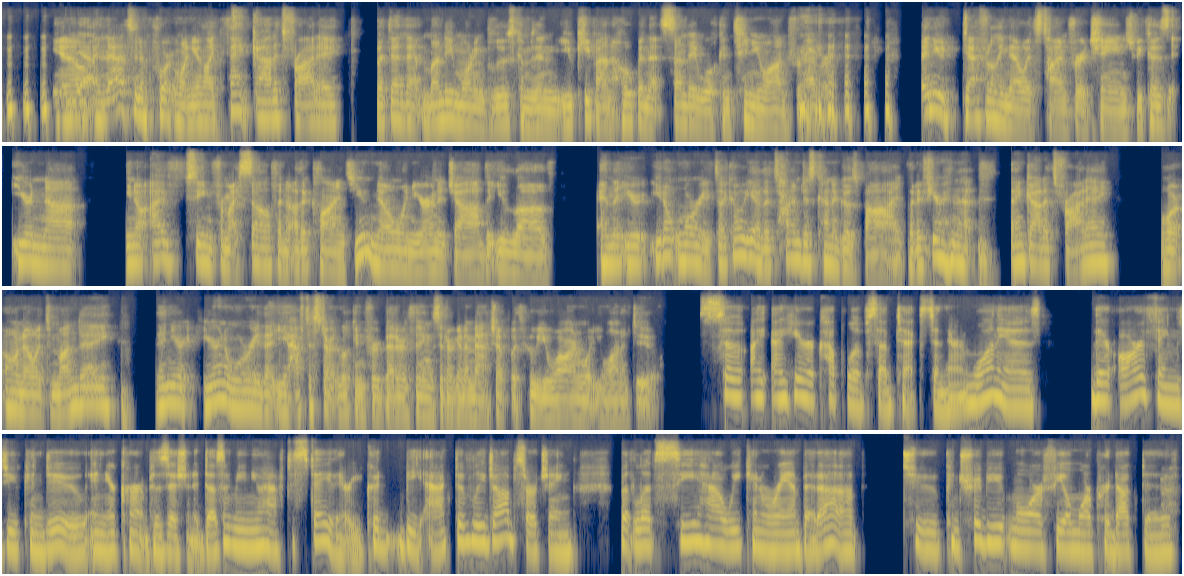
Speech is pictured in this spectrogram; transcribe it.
You know, yeah. and that's an important one. You're like, thank God it's Friday. But then that Monday morning blues comes in. You keep on hoping that Sunday will continue on forever. then you definitely know it's time for a change because you're not, you know, I've seen for myself and other clients, you know, when you're in a job that you love and that you're, you don't worry. It's like, oh, yeah, the time just kind of goes by. But if you're in that, thank God it's Friday or, oh, no, it's Monday, then you're you're in a worry that you have to start looking for better things that are going to match up with who you are and what you want to do. So I, I hear a couple of subtexts in there. And one is there are things you can do in your current position. It doesn't mean you have to stay there. You could be actively job searching, but let's see how we can ramp it up to contribute more, feel more productive,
